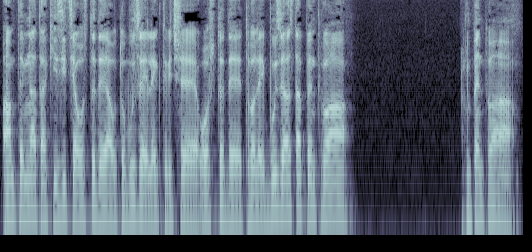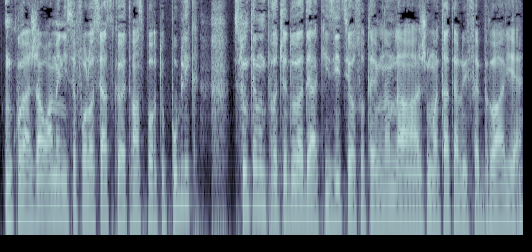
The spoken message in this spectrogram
am terminat achiziția 100 de autobuze electrice, 100 de troleibuze, asta pentru a pentru a încuraja oamenii să folosească transportul public. Suntem în procedură de achiziție, o să o terminăm la jumătatea lui februarie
